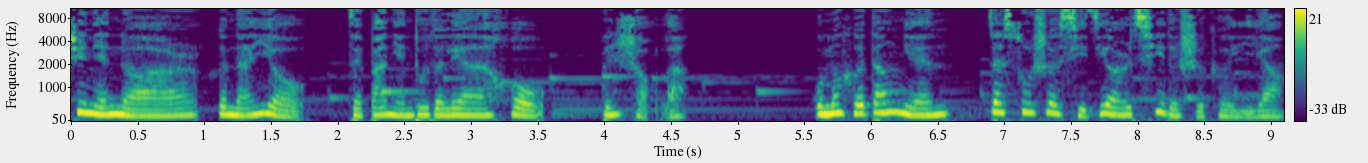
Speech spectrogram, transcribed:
去年暖儿和男友在八年多的恋爱后分手了，我们和当年在宿舍喜极而泣的时刻一样。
